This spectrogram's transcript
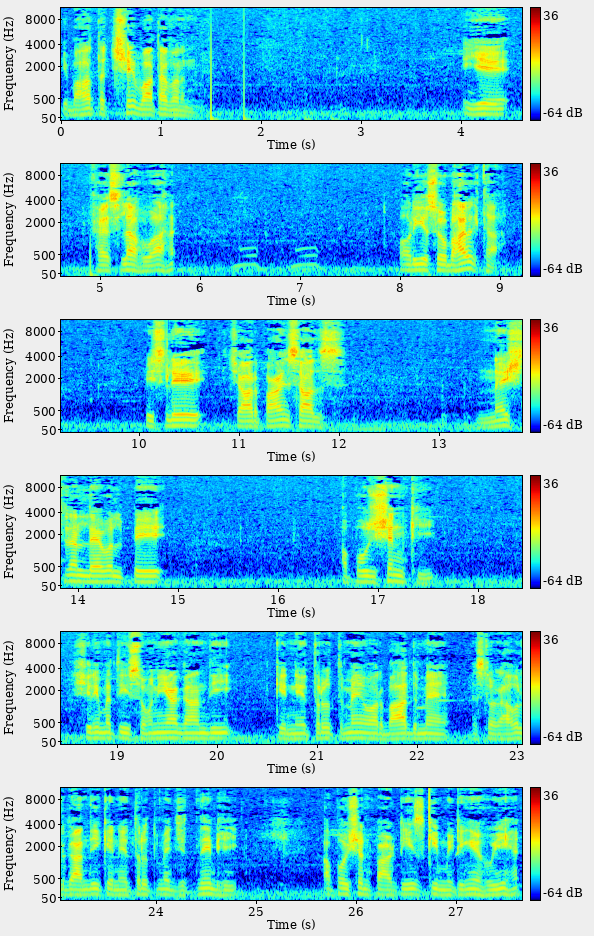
कि बहुत अच्छे वातावरण में ये फैसला हुआ है और ये स्वाभाविक था। पिछले चार पाँच साल से नेशनल लेवल पे अपोजिशन की, श्रीमती सोनिया गांधी के नेतृत्व में और बाद में मिस्टर राहुल गांधी के नेतृत्व में जितने भी अपोजिशन पार्टीज़ की मीटिंगें हुई हैं,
